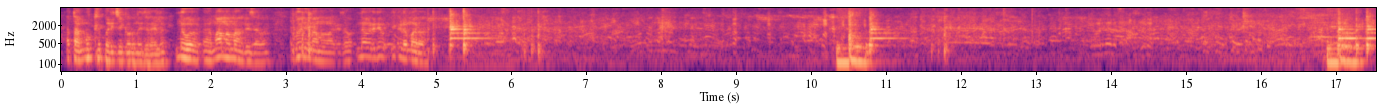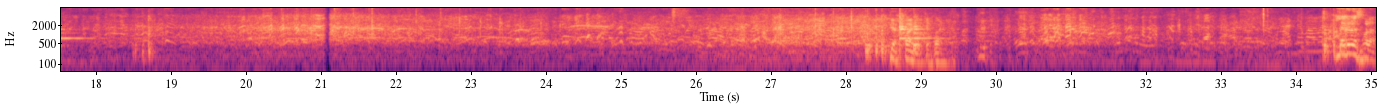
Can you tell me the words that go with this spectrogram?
आता मुख्य परिचय करून राहिलं. नव मामा मागे जावं. दोन्ही मामा मागे जावं. नवरदेव इकडं मारा. पाणी लग्न सोहळा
